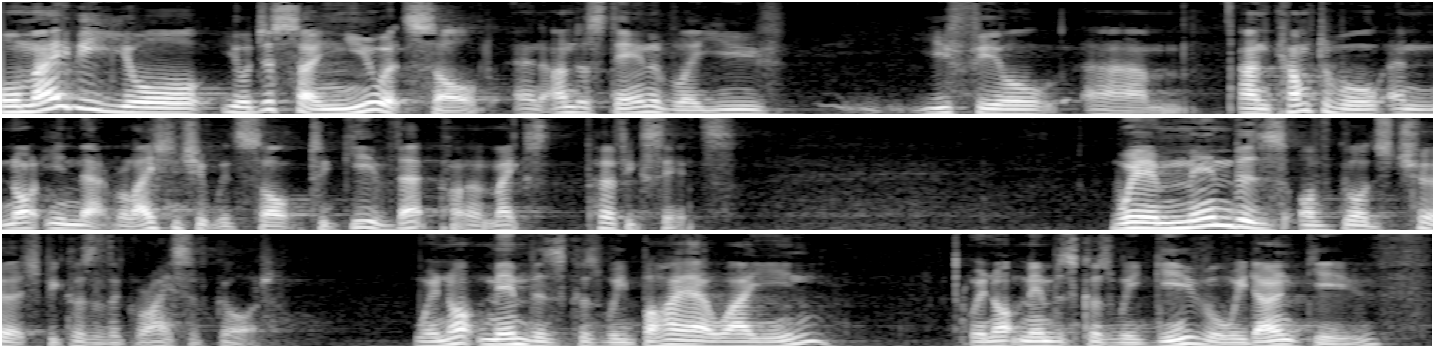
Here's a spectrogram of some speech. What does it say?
or maybe you're, you're just so new at salt, and understandably, you you feel um, uncomfortable and not in that relationship with salt to give. That kind of makes perfect sense. We're members of God's church because of the grace of God. We're not members because we buy our way in. We're not members because we give or we don't give.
